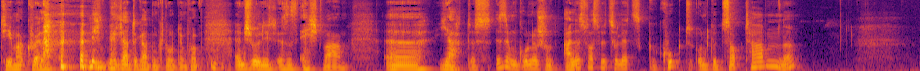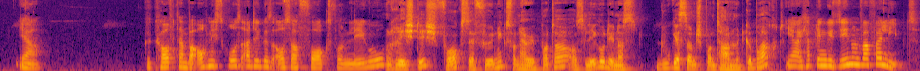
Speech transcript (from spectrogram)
Thema Queller. ich, ich hatte gerade einen Knoten im Kopf. Entschuldigt, es ist echt warm. Äh, ja, das ist im Grunde schon alles, was wir zuletzt geguckt und gezockt haben, ne? Ja. Gekauft haben wir auch nichts Großartiges, außer Forks von Lego. Richtig, Forks, der Phönix von Harry Potter aus Lego, den hast du gestern spontan mitgebracht. Ja, ich habe den gesehen und war verliebt.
